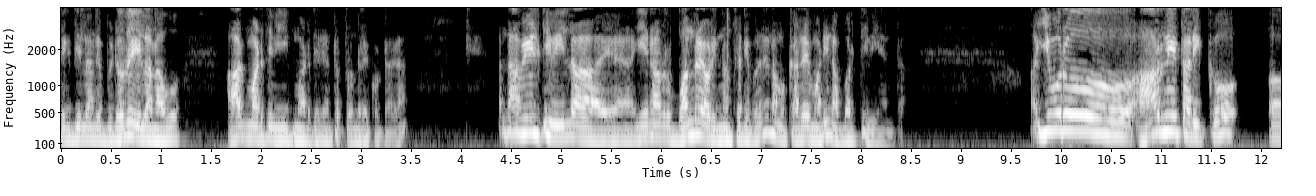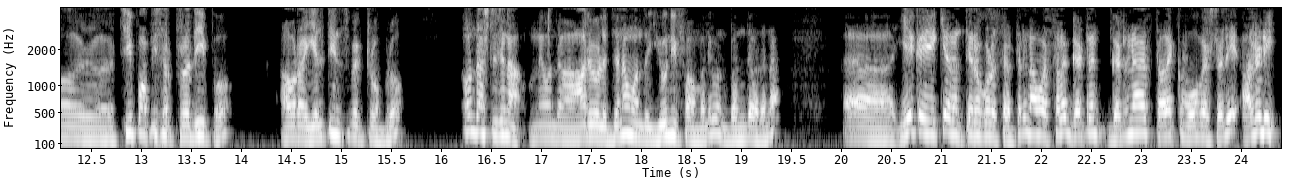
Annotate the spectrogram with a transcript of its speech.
ತೆಗ್ದಿಲ್ಲ ಅಂದ್ರೆ ಬಿಡೋದೇ ಇಲ್ಲ, ನಾವು ಆಗ ಮಾಡ್ತೀವಿ ಈಗ ಮಾಡ್ತೀವಿ ಅಂತ ತೊಂದರೆ ಕೊಟ್ಟಾಗ, ನಾವು ಹೇಳ್ತೀವಿ, ಇಲ್ಲ, ಏನಾದರೂ ಬಂದರೆ ಅವ್ರು ಇನ್ನೊಂದ್ಸರಿ ಬಂದರೆ ನಮಗೆ ಕರೆ ಮಾಡಿ ನಾವು ಬರ್ತೀವಿ ಅಂತ. ಇವರು ಆರನೇ ತಾರೀಕು ಚೀಫ್ ಆಫೀಸರ್ ಪ್ರದೀಪ್, ಅವರ ಹೆಲ್ತ್ ಇನ್ಸ್ಪೆಕ್ಟರ್ ಒಬ್ರು, ಒಂದಷ್ಟು ಜನ, ಒಂದು ಆರು ಏಳು ಜನ ಒಂದು ಯೂನಿಫಾರ್ಮಲ್ಲಿ ಒಂದು ಬಂದು ಅದನ್ನ ಆ, ಏಕೆ ಅದನ್ನು ತೆರವುಗೊಳಿಸ್ತಾ ಇರ್ತಾರೆ. ನಾವು ಆ ಸ್ಥಳ ಘಟನೆ ಘಟನಾ ಸ್ಥಳಕ್ಕೆ ಹೋಗೋಷ್ಟರಲ್ಲಿ ಆಲ್ರೆಡಿ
